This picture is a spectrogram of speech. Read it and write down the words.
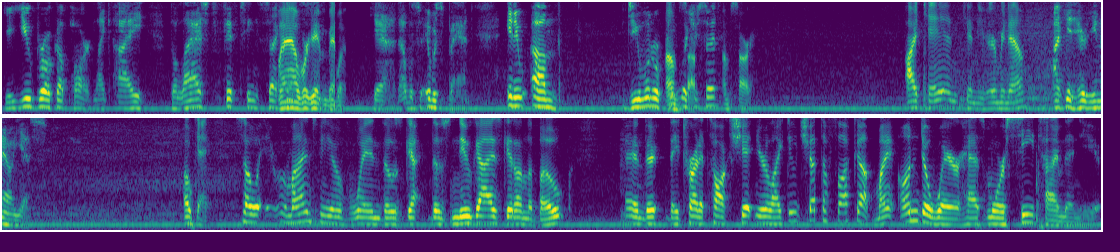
you, you broke up hard. Like I, the last fifteen seconds. Wow, we're getting bad. Yeah, that was it. Was bad. And it, um, do you want to repeat I'm what sorry. you said? I'm sorry. I can. Can you hear me now? I can hear you now. Yes. Okay. So it reminds me of when those guys, those new guys get on the boat, and they they try to talk shit, and you're like, dude, shut the fuck up. My underwear has more sea time than you.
